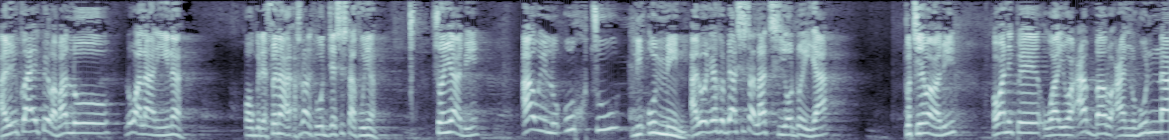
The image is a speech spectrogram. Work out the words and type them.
Àyíkọ́ ayé pé bàbá ló wà láàárín náà. Ọ̀gbẹ̀dẹ̀ fẹ́ náà àṣọ́nà kí ó jẹ́ sister fún yàn. Ṣó ń yá àbí? Awilu ukhtu li ummin? Àbí ó jẹ́ pé bí a sister láti ọ̀dọ̀ ìyá? Tó ti bá wọn àbí? Ọ wá ní pé wàyọ̀ abaru anhunna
